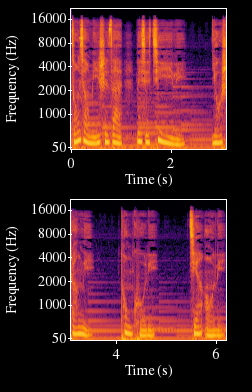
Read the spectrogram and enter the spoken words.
总想迷失在那些记忆里、忧伤里、痛苦里、煎熬里。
